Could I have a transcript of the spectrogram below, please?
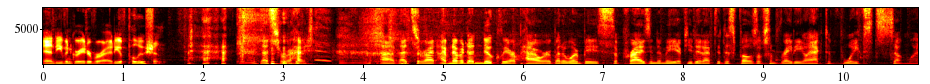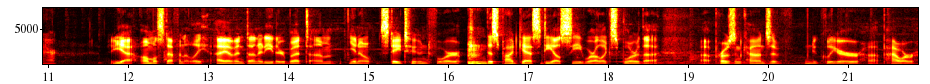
And even greater variety of pollution. That's right. Uh, that's right. I've never done nuclear power, but it wouldn't be surprising to me if you did have to dispose of some radioactive waste somewhere. Yeah, almost definitely. I haven't done it either, but um, you know, stay tuned for this podcast DLC where I'll explore the uh, pros and cons of nuclear uh, power.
